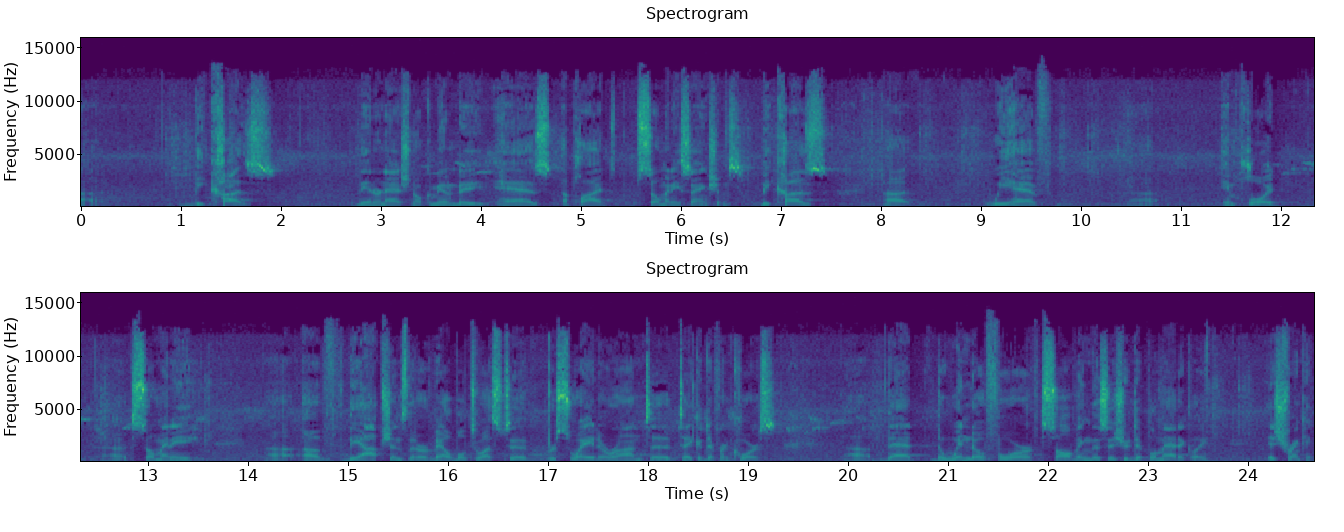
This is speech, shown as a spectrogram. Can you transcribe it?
uh, because the international community has applied so many sanctions, because uh, we have uh, employed so many of the options that are available to us to persuade Iran to take a different course, Uh, that the window for solving this issue diplomatically is shrinking.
